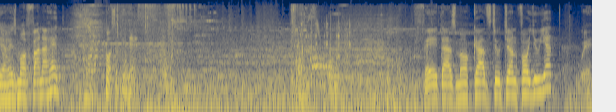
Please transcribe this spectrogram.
There is more fun ahead. Possibly death. Fate has more cards to turn for you yet? We.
